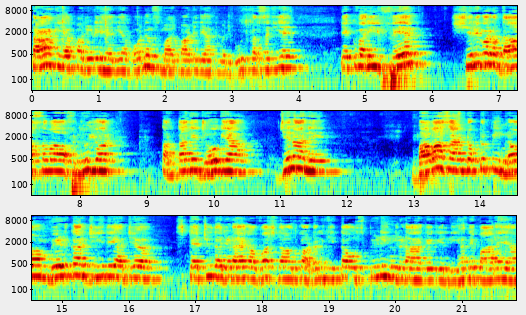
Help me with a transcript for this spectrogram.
ਤਾਂ ਕਿ ਆਪਾਂ ਜਿਹੜੇ ਹੈਗੇ ਆ ਬਹੁਜਨ ਸਮਾਜ ਪਾਰਟੀ ਦੇ ਹੱਥ ਮਜ਼ਬੂਤ ਕਰ ਸਕੀਏ। ਇੱਕ ਵਾਰੀ ਫੇਰ Shri Guru Ravidas Sabha of New York ਧੰਤਾ ਦੇ ਜੋਗ ਆ, ਜਿਨ੍ਹਾਂ ਨੇ ਬਾਬਾ ਸਾਹਿਬ ਡਾਕਟਰ ਭੀਮ ਰਾਓ ਅੰਬੇਡਕਰ ਜੀ ਦੇ ਅੱਜ ਸਟੈਚੂ ਦਾ ਜਿਹੜਾ ਹੈਗਾ ਵਰਸ਼ ਦਾ ਉਦਘਾਟਨ ਕੀਤਾ, ਉਸ ਪੀੜ੍ਹੀ ਨੂੰ ਜਿਹੜਾ ਹੈਗਾ ਕਿ ਲੀਹਾਂ ਤੇ ਪਾ ਰਹੇ ਆ।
